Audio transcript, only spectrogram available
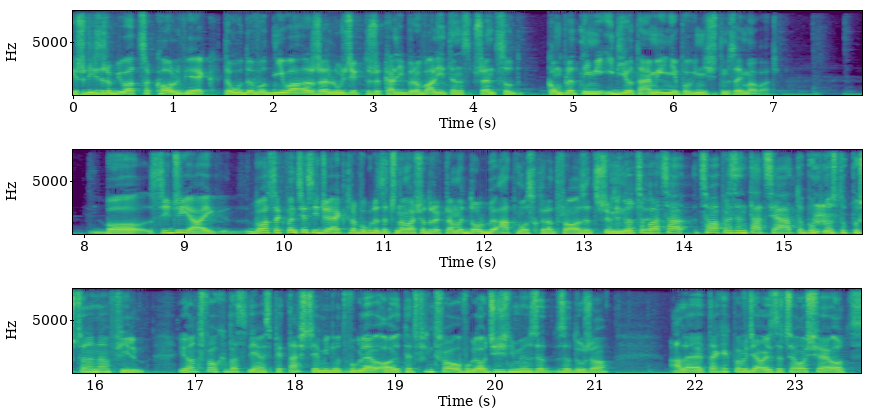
jeżeli zrobiła cokolwiek, to udowodniła, że ludzie, którzy kalibrowali ten sprzęt są kompletnymi idiotami i nie powinni się tym zajmować. Bo CGI, była sekwencja CGI, która w ogóle zaczynała się od reklamy Dolby Atmos, która trwała ze 3 minuty. To, co była ca cała prezentacja, to był po prostu puszczony nam film. I on trwał chyba, nie wiem, z 15 minut, w ogóle o, ten film trwał w ogóle o 10 minut za, za dużo. Ale tak jak powiedziałeś, zaczęło się od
